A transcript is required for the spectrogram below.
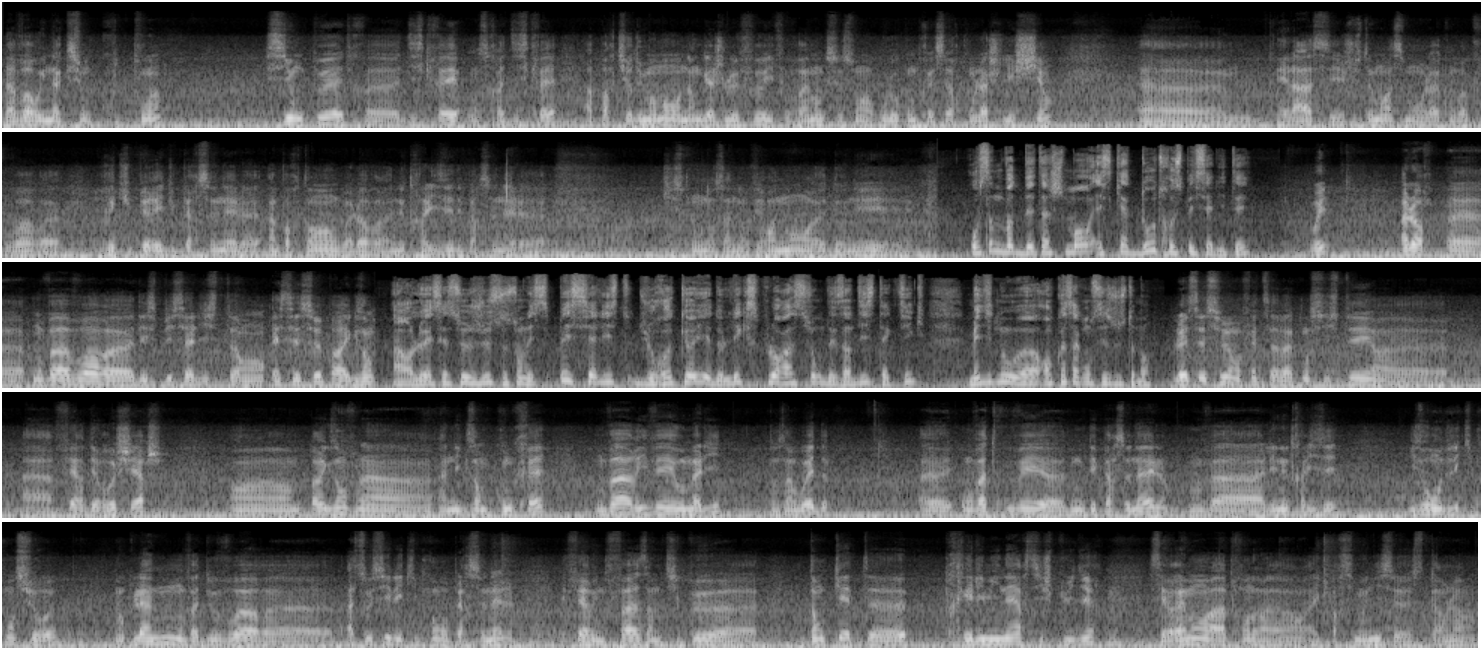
d'avoir une action coup de poing. Si on peut être discret, on sera discret. À partir du moment où on engage le feu, il faut vraiment que ce soit un rouleau compresseur, qu'on lâche les chiens. Euh, et là, c'est justement à ce moment-là qu'on va pouvoir euh, récupérer du personnel euh, important ou alors neutraliser des personnels qui seront dans un environnement donné. Au sein de votre détachement, est-ce qu'il y a d'autres spécialités? Oui. Alors, on va avoir des spécialistes en SSE par exemple. Alors le SSE, juste, ce sont les spécialistes du recueil et de l'exploration des indices tactiques. Mais dites-nous, en quoi ça consiste justement? Le SSE, en fait, ça va consister à faire des recherches par exemple, un, exemple concret, on va arriver au Mali dans un WED, euh, on va trouver euh, donc des personnels, on va les neutraliser, ils auront de l'équipement sur eux. Donc là, nous, on va devoir euh, associer l'équipement au personnel et faire une phase un petit peu d'enquête préliminaire, si je puis dire. Mmh. C'est vraiment à apprendre avec parcimonie ce, terme-là. Hein.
